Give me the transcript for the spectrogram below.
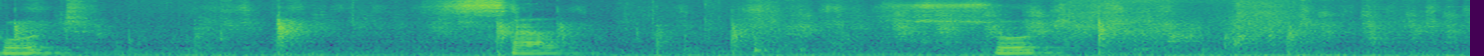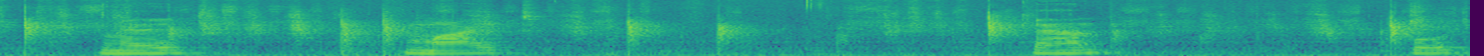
would, shall, should, may, might, can, could,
